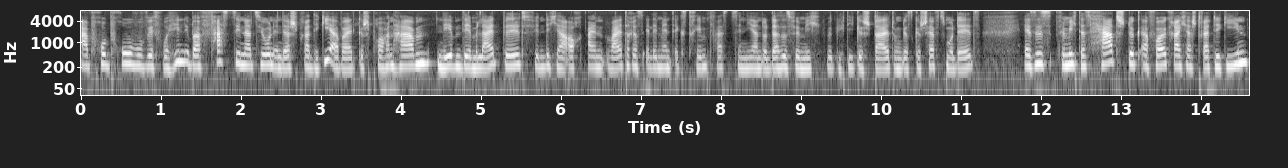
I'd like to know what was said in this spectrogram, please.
Apropos, wo wir vorhin über Faszination in der Strategiearbeit gesprochen haben, neben dem Leitbild finde ich ja auch ein weiteres Element extrem faszinierend und das ist für mich wirklich die Gestaltung des Geschäftsmodells. Es ist für mich das Herzstück erfolgreicher Strategien,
